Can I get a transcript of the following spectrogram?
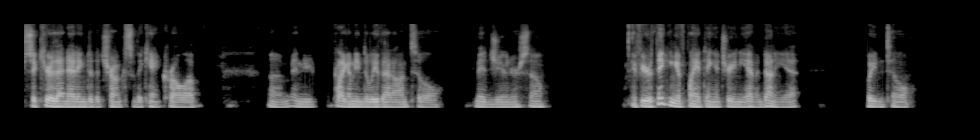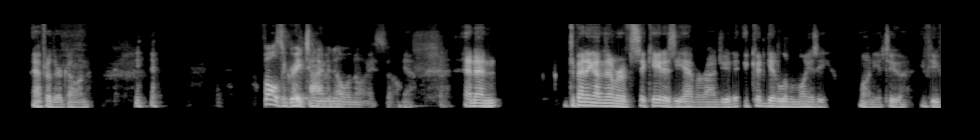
secure that netting to the trunk so they can't crawl up. Um, and you're probably gonna need to leave that on till mid June or so. If you're thinking of planting a tree and you haven't done it yet, wait until after they're gone. Fall's a great time in Illinois. So Yeah. And then depending on the number of cicadas you have around you, it could get a little noisy on you too. If you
